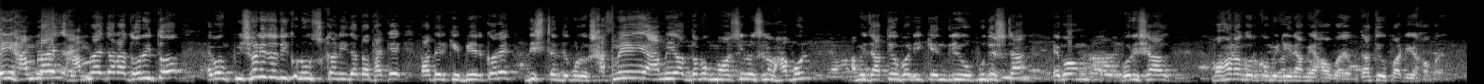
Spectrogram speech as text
এই হামলায় হামলায় যারা জড়িত এবং পিছনে যদি কোনো উস্কানিদাতা থাকে, তাদেরকে বের করে দৃষ্টান্তমূলক শাস্তি। আমি অধ্যাপক মহসিনুল ইসলাম হাবুল, আমি জাতীয় পার্টি কেন্দ্রীয় উপদেষ্টা এবং বরিশাল মহানগর কমিটির আমি আহ্বায়ক, জাতীয় পার্টির আহ্বায়ক।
